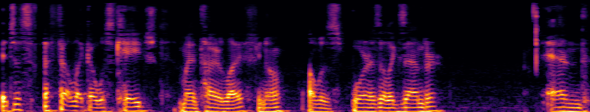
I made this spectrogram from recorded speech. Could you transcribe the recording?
it just I felt like I was caged my entire life. You know, I was born as Alexander, and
